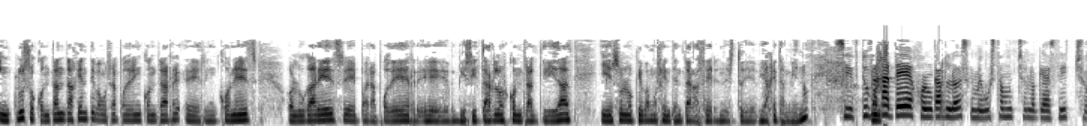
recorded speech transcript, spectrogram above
incluso con tanta gente vamos a poder encontrar eh, rincones o lugares eh, para poder eh, visitarlos con tranquilidad y eso es lo que vamos a intentar hacer en este viaje también, ¿no? Sí, tú fíjate, Juan Carlos, que me gusta mucho lo que has dicho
